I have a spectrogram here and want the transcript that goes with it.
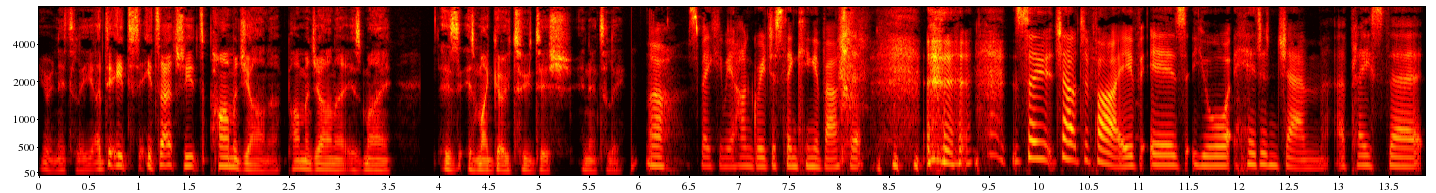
you're in Italy. It's it's actually it's Parmigiana. Parmigiana is my is is my go-to dish in Italy. Oh, it's making me hungry just thinking about it. so, chapter five is your hidden gem, a place that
